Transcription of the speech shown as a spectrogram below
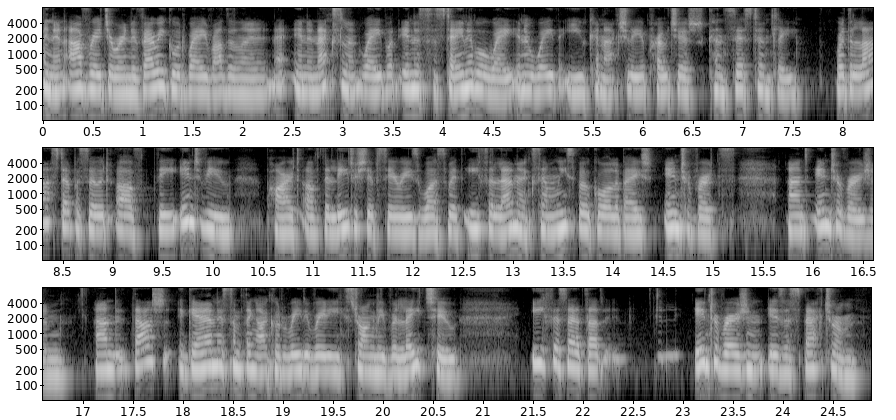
in an average or in a very good way rather than in an excellent way, but in a sustainable way, in a way that you can actually approach it consistently where the last episode of the interview part of the leadership series was with Aoife Lennox, and we spoke all about introverts and introversion. And that, again, is something I could really, really strongly relate to. Aoife said that introversion is a spectrum.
